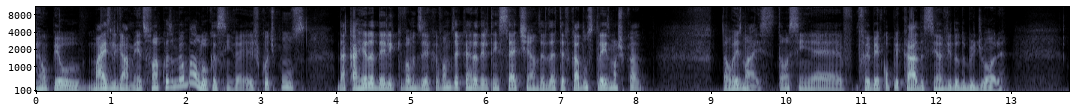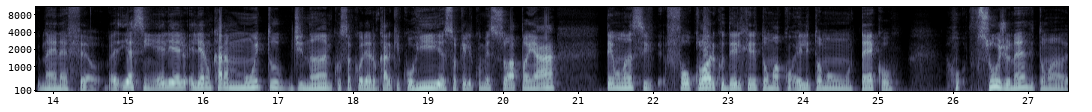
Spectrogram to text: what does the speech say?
rompeu mais ligamentos. Foi uma coisa meio maluca, assim, velho. Ele ficou tipo uns. Da carreira dele, que vamos dizer, que vamos dizer que a carreira dele tem 7 anos. Ele deve ter ficado uns 3 machucados. Talvez mais. Então, assim, é, foi bem complicado, assim, a vida do Bridgewater na NFL. E assim, ele, ele, ele era um cara muito dinâmico, sacou? Ele era um cara que corria, só que ele começou a apanhar. Tem um lance folclórico dele que ele toma, ele toma um tackle sujo, né? Ele toma,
